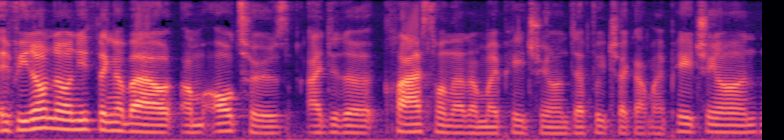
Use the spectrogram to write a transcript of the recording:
if you don't know anything about um, altars, I did a class on that on my Patreon. Definitely check out my Patreon.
